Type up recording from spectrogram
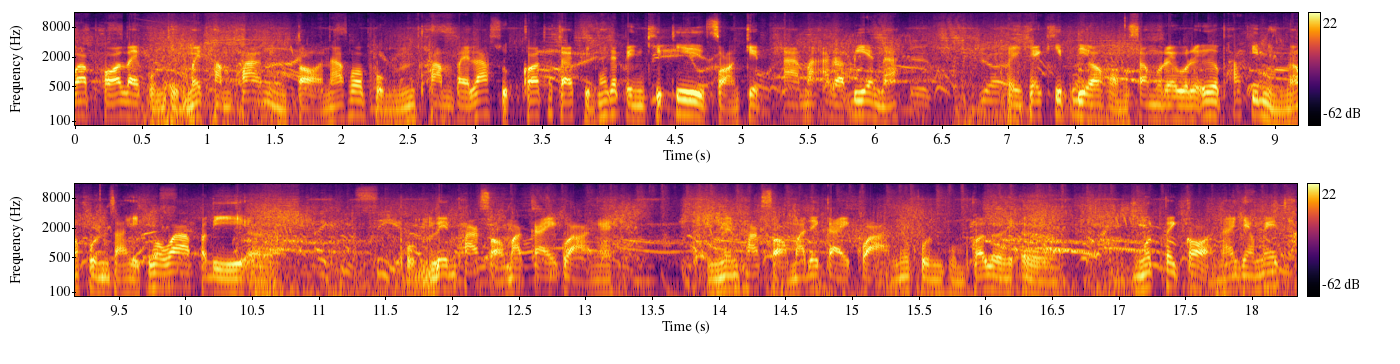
ว่าเพราะอะไรผมถึงไม่ทำภาคหนึ่งต่อนะ เพราะผมทำไปล่าสุดก็ถ้าจะผิดน่าจะเป็นคลิปที่สอนเก็บอาร์มาอาราเบียนนะเป็นแค่คลิปเดียวของซามูไรวอร์เออร์ภาคที่หนึ่งนะคนสาเหตุเพราะว่าพอดีเออผมเล่นภาคสองมาไกลกว่าไง ผมเล่นภาคสองมาได้ไกลกว่านี่คนผมก็เลยเอองดไปก่อนนะยังไม่ท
